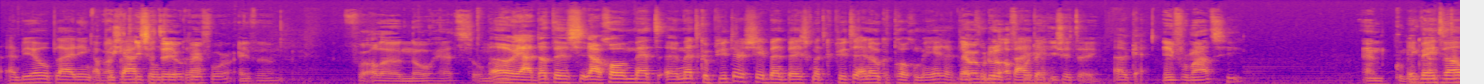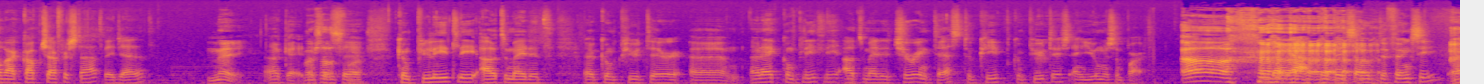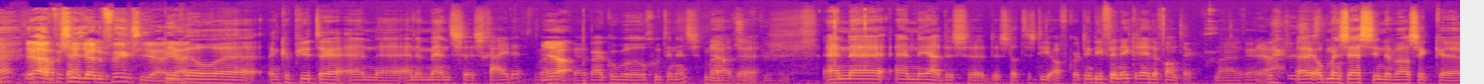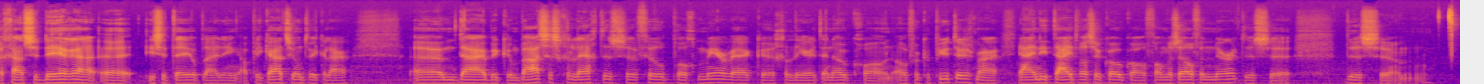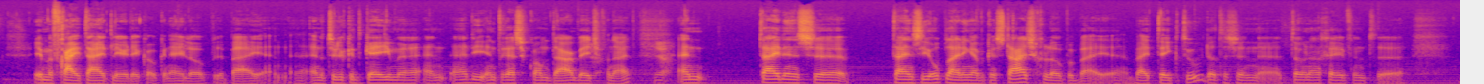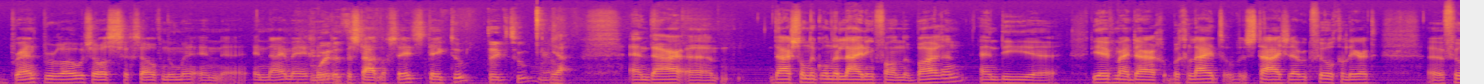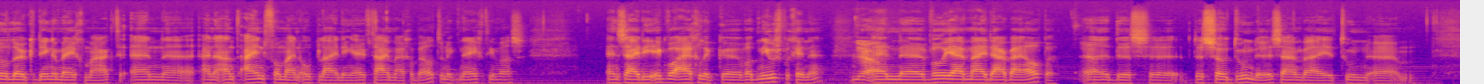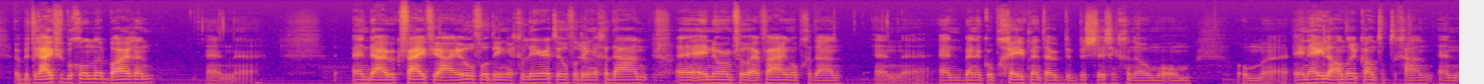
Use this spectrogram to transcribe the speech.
MBO-opleiding, Waar staat ICT ook weer voor? Even voor alle no-heads. onder Oh ja, dat is ja, gewoon met, eh, met computers. Je bent bezig met computer en ook het programmeren. Ja, maar ik bedoel doe afkorting beide. ICT. Oké. Informatie en communicatie. Ik weet wel waar CAPTCHA voor staat, weet jij dat? Nee. Oké, Waar dat staat is het voor? eh, Completely Automated eh, Computer... ehm, oh nee, Completely Automated Turing Test to keep computers and humans apart. Dat, ja, dat is ook de functie. Hè? De Ja, precies. Ja, de functie. Ja, Die ja. wil eh, een computer en, eh, en een mens eh, scheiden, waar, Ja. waar Google heel goed in is. Maar, ja, zeker. en, en ja, dus, dus dat is die afkorting. Die vind ik relevanter. Maar Ja. op mijn zestiende was ik gaan studeren, ICT-opleiding applicatieontwikkelaar. Ehm, daar heb ik een basis gelegd, dus eh, veel programmeerwerk eh, geleerd en ook gewoon over computers. Maar ja, in die tijd was ik ook al van mezelf een nerd, dus, eh, dus ehm, in mijn vrije tijd leerde ik ook een hele hoop erbij. En, en natuurlijk het gamen en die interesse kwam daar een beetje vanuit. Ja. En tijdens, tijdens die opleiding heb ik een stage gelopen bij, bij Take-Two. Dat is een toonaangevend brandbureau, zoals ze zichzelf noemen, in, eh, in Nijmegen. Dat bestaat nog steeds, Take-Two. Take two. Ja. En daar, ehm, daar stond ik onder leiding van Barren. En die, eh, die heeft mij daar begeleid op een stage. Daar heb ik veel geleerd. eh, veel leuke dingen meegemaakt. En, en aan het eind van mijn opleiding heeft hij mij gebeld toen ik 19 was. En zei hij, ik wil eigenlijk wat nieuws beginnen. Ja. En wil jij mij daarbij helpen? Ja. Dus, dus zodoende zijn wij toen ehm, een bedrijfje begonnen, Barren. En, eh, en daar heb ik vijf jaar heel veel dingen geleerd, heel veel Ja. dingen gedaan, eh, enorm veel ervaring opgedaan. En, eh, en ben ik op een gegeven moment heb ik de beslissing genomen om, om een hele andere kant op te gaan. En,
